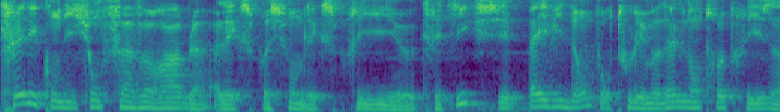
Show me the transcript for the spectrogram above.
Créer les conditions favorables à l'expression de l'esprit euh, critique, c'est pas évident pour tous les modèles d'entreprise.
